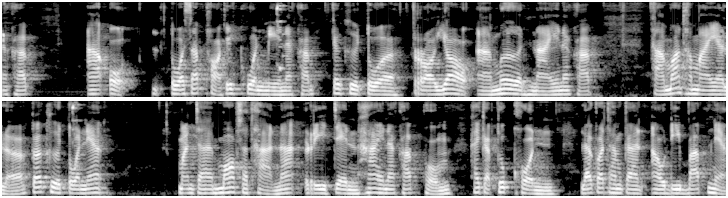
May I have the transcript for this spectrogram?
นะครับ RO ตัวซับพอร์ตที่ควรมีนะครับ ก็คือตัว Royal Armor Knight นะครับ ถามว่าทำไมอะเหรอ ก็คือตัวเนี้ยมันจะมอบสถานะรีเจนให้นะครับผมให้กับทุกคน แล้วก็ทำการเอาดีบัฟเนี่ย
